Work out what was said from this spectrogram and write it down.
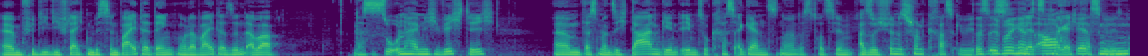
Ähm, für die, die vielleicht ein bisschen weiter denken oder weiter sind, aber das ist so unheimlich wichtig, ähm, dass man sich dahingehend eben so krass ergänzt, ne? Das ist trotzdem, also ich finde es schon krass gewesen. Das ist übrigens auch jetzt ein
